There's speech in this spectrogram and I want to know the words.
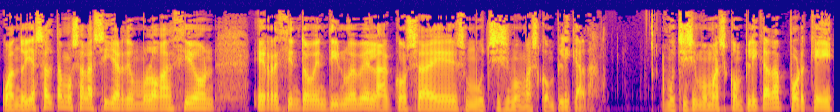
Cuando ya saltamos a las sillas de homologación R129, la cosa es muchísimo más complicada. Muchísimo más complicada porque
